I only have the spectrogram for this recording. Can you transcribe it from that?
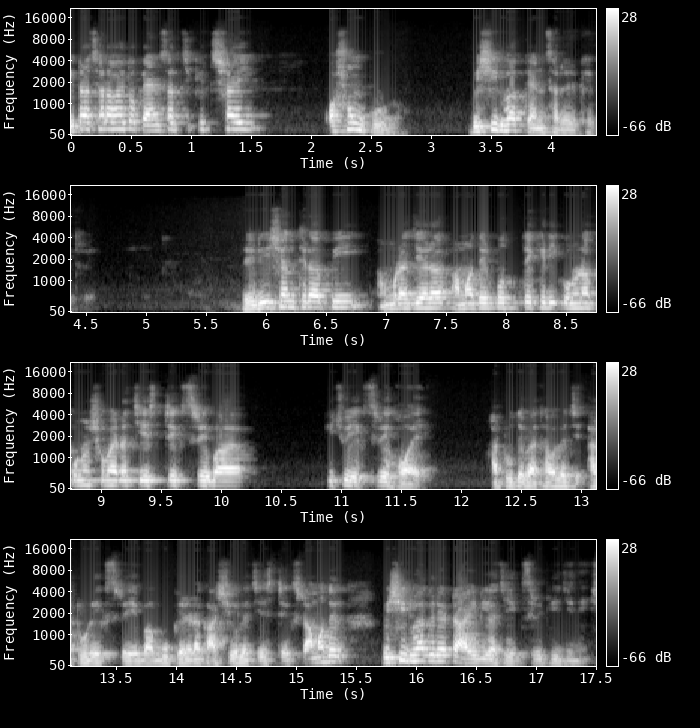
এটা ছাড়া হয়তো ক্যান্সার চিকিৎসাই অসম্পূর্ণ। বেশিরভাগ ক্যান্সারের ক্ষেত্রে। রেডিয়েশন থেরাপি আমরা যারা, আমাদের প্রত্যেকেরই কোনো না কোনো সময় একটা চেস্ট এক্স রে বা কিছু এক্স রে হয়। হাঁটুতে ব্যথা হলে হাঁটুর এক্স রে বা বুকের একটা কাশি হলে চেস্ট এক্স রে আমাদের বেশিরভাগের একটা আইডিয়া আছে এক্স রে কি জিনিস।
